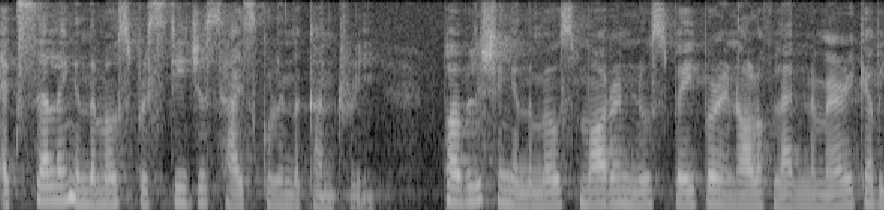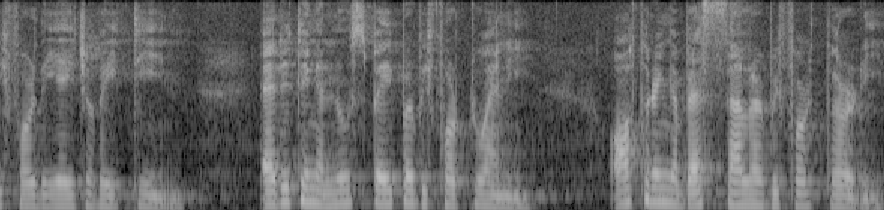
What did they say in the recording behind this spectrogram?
excelling in the most prestigious high school in the country, publishing in the most modern newspaper in all of Latin America before the age of 18, editing a newspaper before 20, authoring a bestseller before 30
